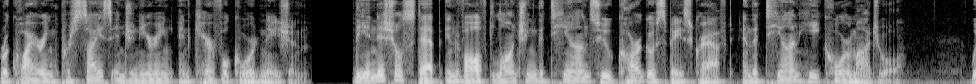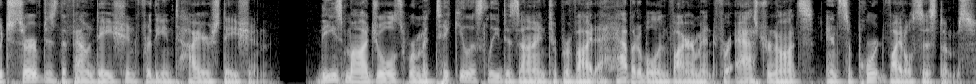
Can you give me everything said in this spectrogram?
requiring precise engineering and careful coordination. The initial step involved launching the Tianzhou cargo spacecraft and the Tianhe core module, which served as the foundation for the entire station. These modules were meticulously designed to provide a habitable environment for astronauts and support vital systems.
